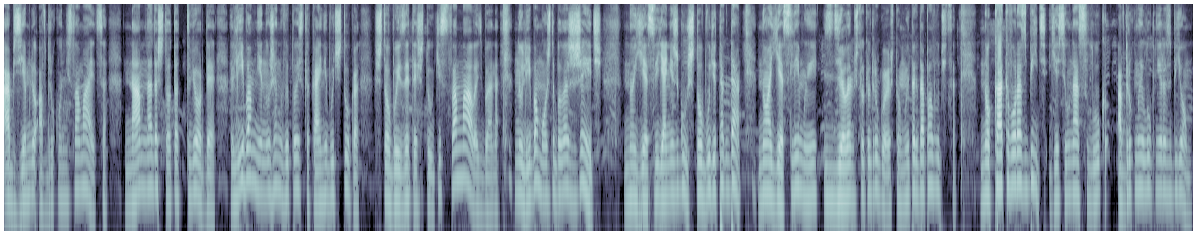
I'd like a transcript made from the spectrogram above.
об землю, а вдруг он не сломается? Нам надо что-то твердое. Либо мне нужен выпасть какая-нибудь штука, чтобы из этой штуки сломалась бы она. Ну, либо можно было сжечь. Но если я не жгу, что будет тогда? Ну, а если мы сделаем что-то другое, что мы тогда получится? Но как его разбить, если у нас лук, а вдруг мы лук не разбьем?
